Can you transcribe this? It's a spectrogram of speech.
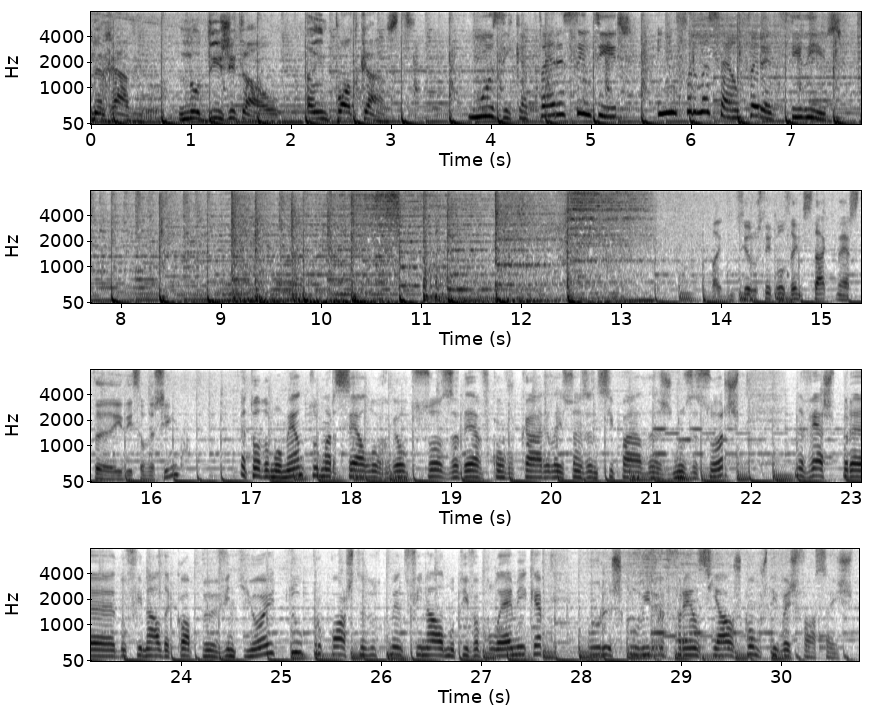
Na rádio, no digital, em podcast. Música para sentir, informação para decidir. Vai conhecer os títulos em destaque nesta edição das 5. A todo momento, Marcelo Rebelo de Sousa deve convocar eleições antecipadas nos Açores. Na véspera do final da COP28, proposta do documento final motiva polémica por excluir referência aos combustíveis fósseis.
